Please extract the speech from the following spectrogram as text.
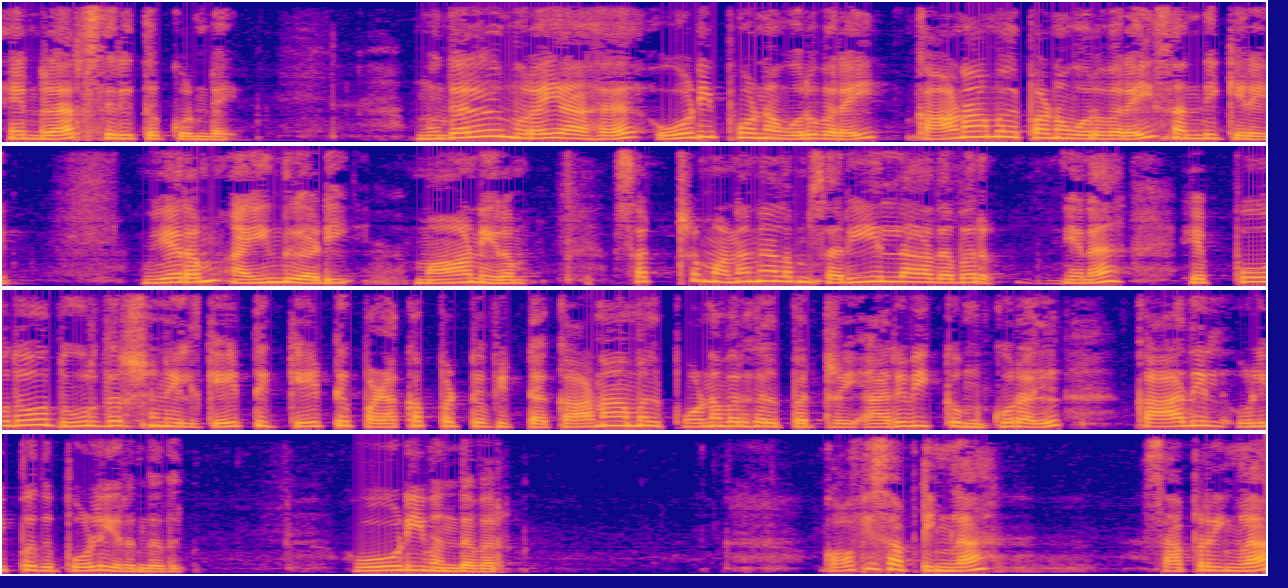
என்றார் சிரித்துக்கொண்டே முதல் முறையாக ஓடிப்போன ஒருவரை காணாமல் போன ஒருவரை சந்திக்கிறேன். உயரம் ஐந்து அடி மாநிறம். சற்று மனநலம் சரியில்லாதவர் என எப்போதோ தூர்தர்ஷனில் கேட்டு கேட்டு பழக்கப்பட்டு விட்ட காணாமல் போனவர்கள் பற்றி அறிவிக்கும் குரல் காதில் ஒழிப்பது போல் இருந்தது. ஓடி வந்தவர். காஃபி சாப்பிட்டீங்களா? சாப்பிட்றீங்களா?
